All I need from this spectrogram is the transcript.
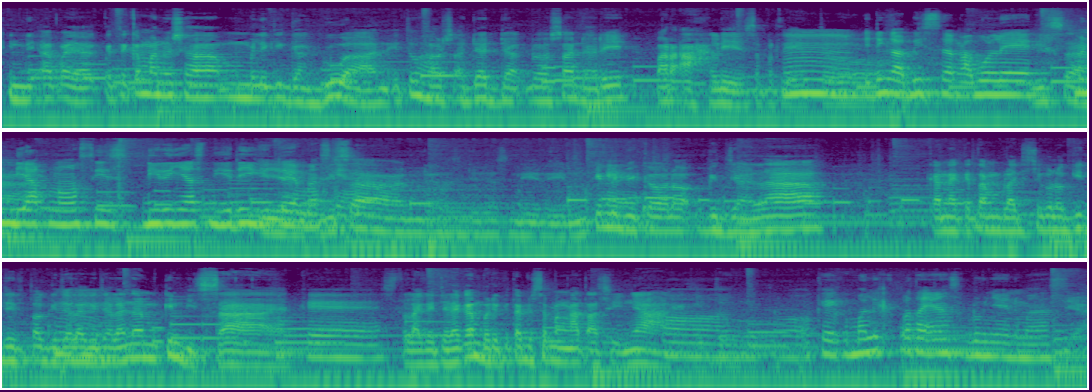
ini apa ya ketika manusia memiliki gangguan itu harus ada diagnosa dari para ahli seperti itu Hmm, jadi nggak bisa nggak boleh Bisa. mendiagnosis dirinya sendiri gitu Iya, ya mas bisa ya mendiagnosa diri sendiri mungkin lebih ke kalau gejala karena kita mempelajari psikologi jadi tahu gejala-gejalanya mungkin bisa oke setelah gejala kan baru kita bisa mengatasinya Oh, gitu gitu. Oke, kembali ke pertanyaan sebelumnya nih, Mas. Iya.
